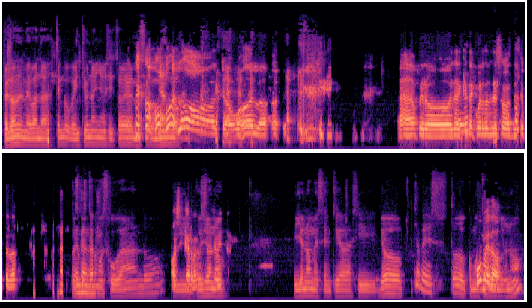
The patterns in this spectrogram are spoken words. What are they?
perdónenme, banda, tengo 21 años y todavía me sigo meando. ¡Hola, chavolo! Ajá, pero, o sea, ¿qué te acuerdas de eso, de ese pedo? Pues que estábamos jugando y Oscar, pues yo no. Y yo no me sentía así. Yo, ya ves, todo como Húmedo. todo niño, ¿no?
